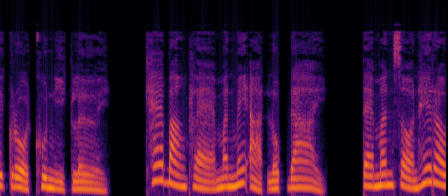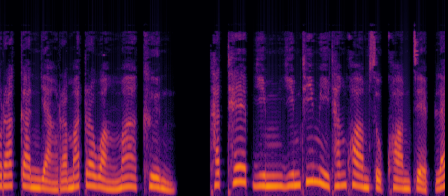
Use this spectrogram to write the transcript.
ยโกรธคุณอีกเลย แค่บางแผลมันไม่อาจลบได้ แต่มันสอนให้เรารักกันอย่างระมัดระวังมากขึ้น ทัดเทพยิ้มยิ้มที่มีทั้งความสุขความเจ็บและ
